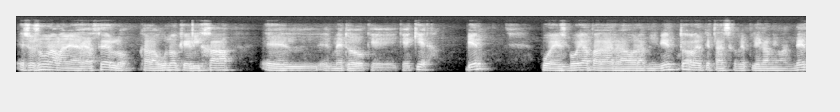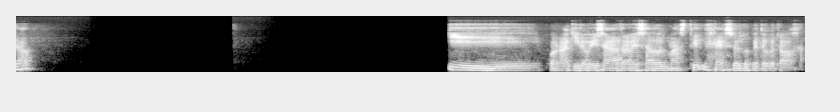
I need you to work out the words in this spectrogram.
Eso es una manera de hacerlo, cada uno que elija el, método que, quiera. Bien, pues voy a apagar ahora mi viento, a ver qué tal se repliega mi bandera. Y bueno, aquí lo veis, ha atravesado el mástil, eso es lo que tengo que trabajar.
